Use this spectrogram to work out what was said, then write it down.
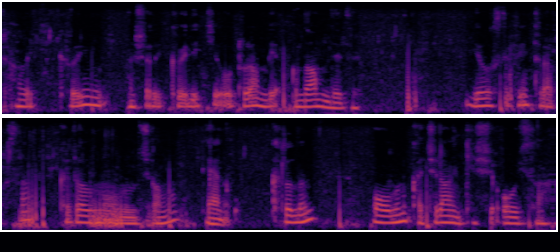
aşağıdaki köyün aşağıdaki köydeki oturan bir adam dedi. Yo Springtraps'tan kralın oğlunu çalan yani kralın oğlunu kaçıran kişi oysa.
